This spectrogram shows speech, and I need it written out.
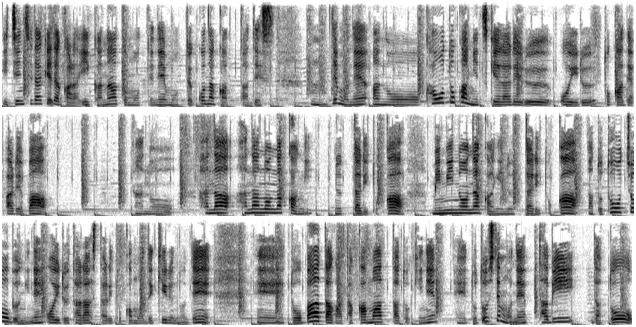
1日だけだからいいかなと思ってね持ってこなかったです。うん、でもね、あの顔とかにつけられるオイルとかであればあの鼻鼻の中に塗ったりとか耳の中に塗ったりとかあと頭頂部にねオイル垂らしたりとかもできるので、えー、とバータが高まった時ね、えー、とどうしてもね旅だと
